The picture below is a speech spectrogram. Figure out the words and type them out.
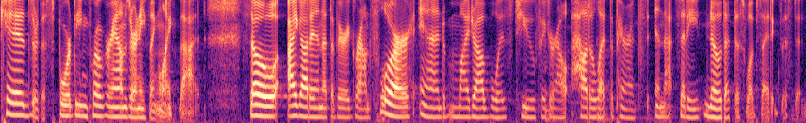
kids or the sporting programs or anything like that. So I got in at the very ground floor, and my job was to figure out how to let the parents in that city know that this website existed.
